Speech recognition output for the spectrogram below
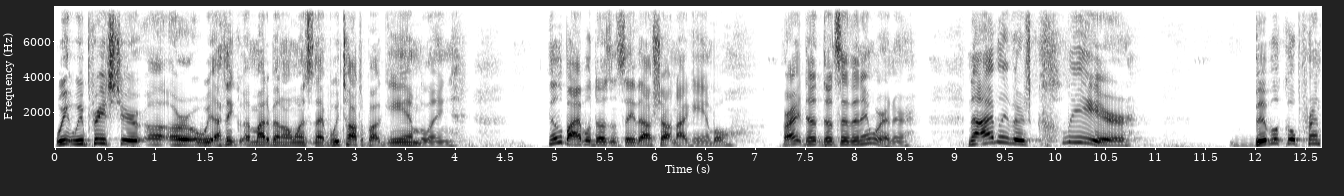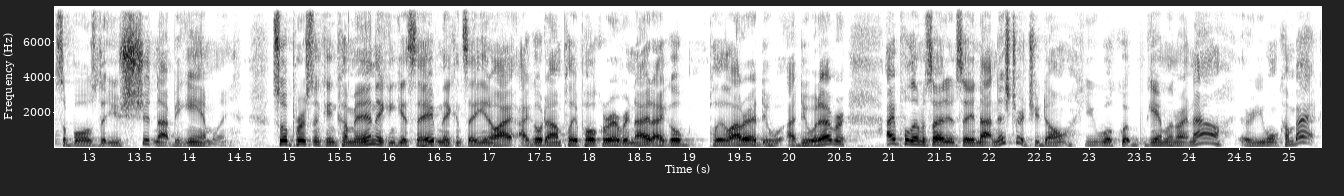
We, we preached here, uh, or we, I think it might have been on Wednesday night, but we talked about gambling. You know, the Bible doesn't say thou shalt not gamble, right? Doesn't say that anywhere in there. Now, I believe there's clear biblical principles that you should not be gambling. So a person can come in, they can get saved, and they can say, you know, I, I go down play poker every night, I go play lottery, I do, I do whatever. I pull them aside and say, not in this church, you don't. You will quit gambling right now, or you won't come back.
